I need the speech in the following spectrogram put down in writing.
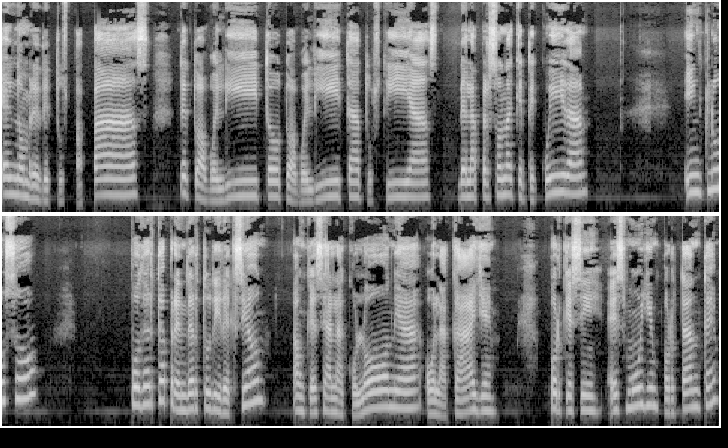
el nombre de tus papás, de tu abuelito, tu abuelita, tus tías, de la persona que te cuida, incluso poderte aprender tu dirección, aunque sea la colonia o la calle, porque sí, es muy importante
